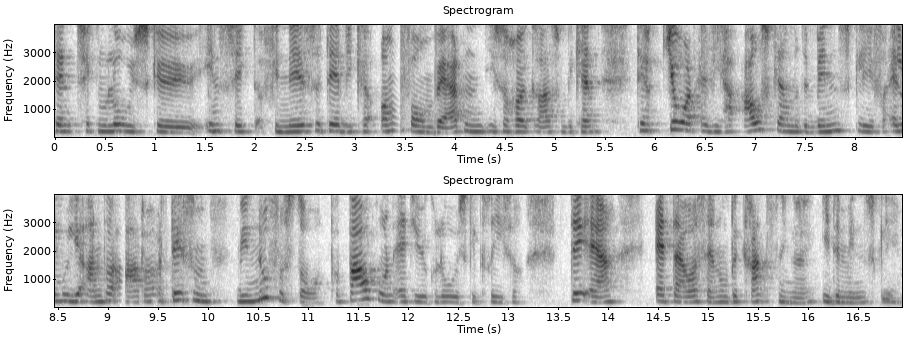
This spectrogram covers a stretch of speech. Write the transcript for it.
den teknologiske indsigt og finesse, det, at vi kan omforme verden i så høj grad, som vi kan, det har gjort, at vi har afskærmet det menneskelige fra alle mulige andre arter. Og det, som vi nu forstår på baggrund af de økologiske kriser, det er, at der også er nogle begrænsninger i det menneskelige.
